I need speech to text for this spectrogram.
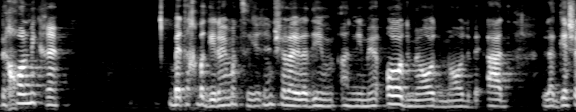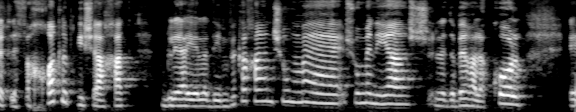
בכל מקרה, בטח בגילאים הצעירים של הילדים, אני מאוד מאוד מאוד בעד לגשת לפחות לפגישה אחת בלי הילדים, וככה אין שום, אה, שום מניעה לדבר על הכל, אה,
